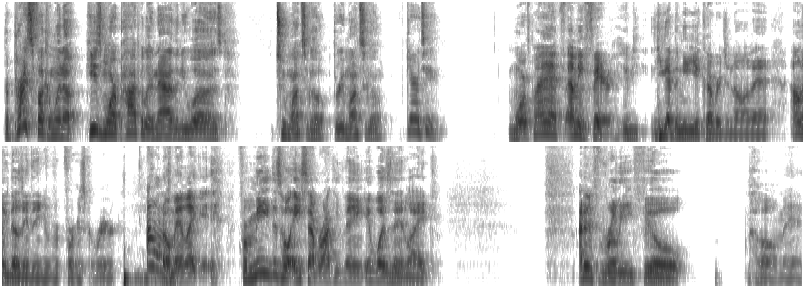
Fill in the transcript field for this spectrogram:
the price fucking went up. He's more popular now than he was two months ago, three months ago. Guaranteed. More, plan. I mean, fair. You got the media coverage and all that. I don't think it does anything for- his career. I don't know, man. Like for me, this whole ASAP Rocky thing, it wasn't like I didn't really feel. Oh man,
